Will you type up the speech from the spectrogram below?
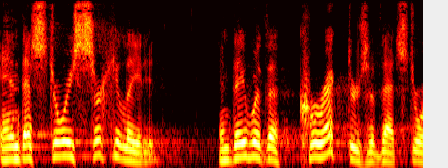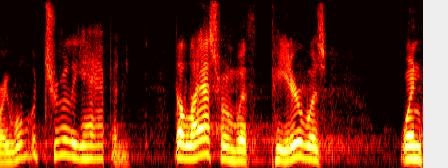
And that story circulated and they were the correctors of that story. What would truly happen? The last one with Peter was when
